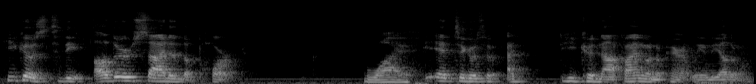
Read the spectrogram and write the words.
He goes to the other side of the park Why? and to go to. I, he could not find one apparently in the other ones.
